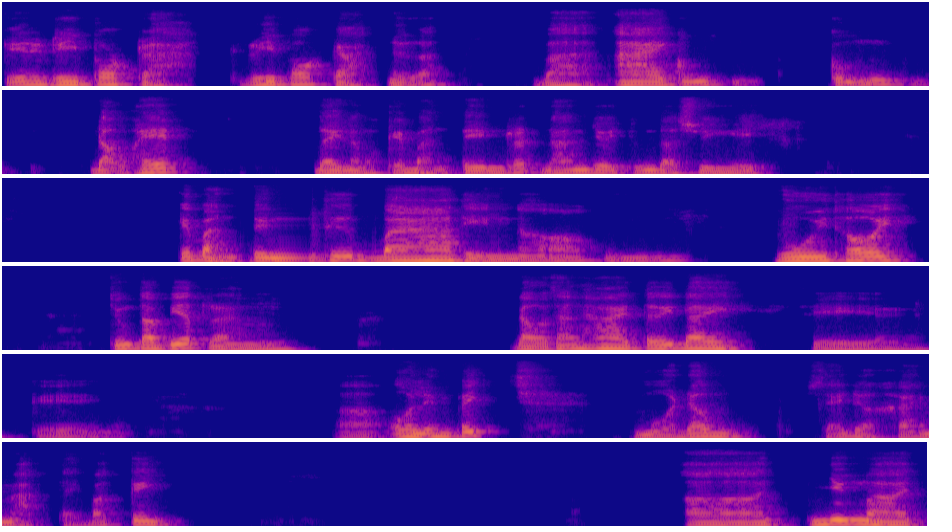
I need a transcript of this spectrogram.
cái, cái report trả report card nữa và ai cũng cũng đậu hết. Đây là một cái bản tin rất đáng cho chúng ta suy nghĩ. Cái bản tin thứ ba thì nó cũng vui thôi. Chúng ta biết rằng đầu tháng 2 tới đây thì cái uh, Olympic mùa đông sẽ được khai mạc tại Bắc Kinh. Uh, nhưng mà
